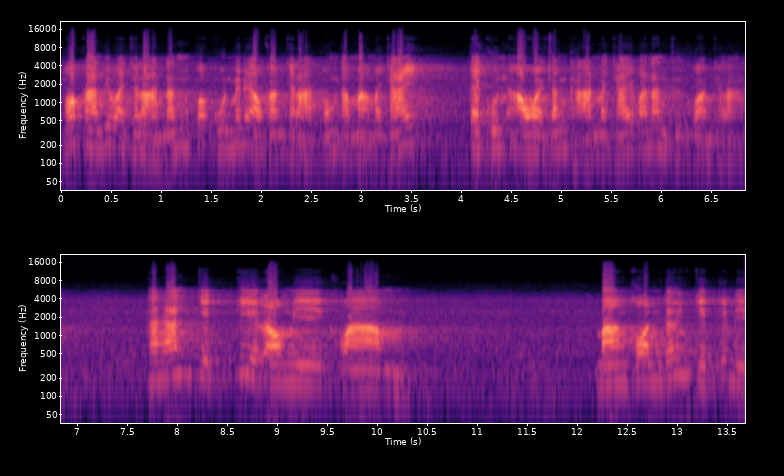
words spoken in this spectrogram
เพราะการที่ว่าฉลาดนั้น ก็คุณไม่ได้เอาความฉลาดของธรรมะมาใช้ แต่คุณเอาสังขารมาใช้ว่านั่นคือความฉลาดถ้างั้นจิตที่เรามีความ บางคนถึงจิตที่มี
